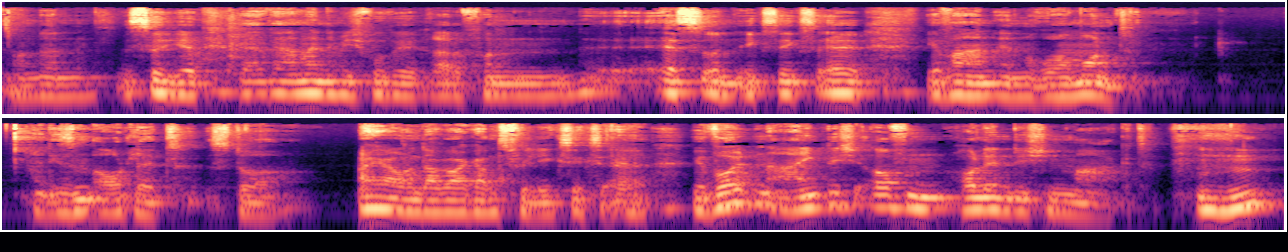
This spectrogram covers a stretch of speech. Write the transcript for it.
Und dann ist so hier, da, haben wir nämlich, wo wir gerade von S und XXL, wir waren in Roermond, an diesem Outlet Store. Ah ja, und da war ganz viel XXL. Wir wollten eigentlich auf den holländischen Markt.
